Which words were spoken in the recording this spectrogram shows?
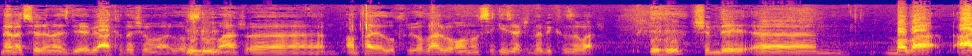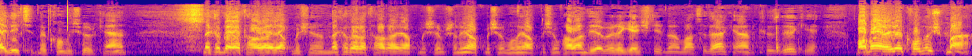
Mehmet Söylemez diye bir arkadaşım var, dostum var. Ee, Antalya'da oturuyorlar ve onun 8 yaşında bir kızı var. Şimdi e, baba aile içinde konuşurken ne kadar hatalar yapmışım, ne kadar hatalar yapmışım, şunu yapmışım, bunu yapmışım falan diye böyle gençliğinden bahsederken kız diyor ki baba öyle konuşma.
